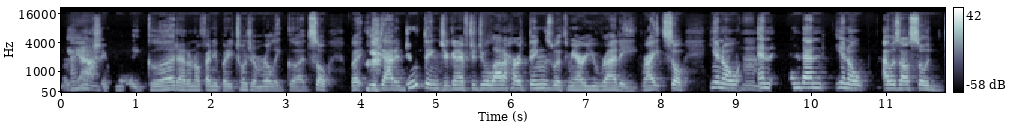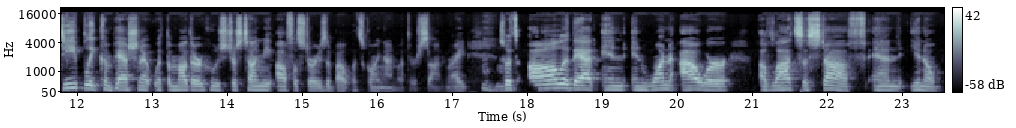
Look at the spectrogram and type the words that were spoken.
Yeah. I'm actually really good. I don't know if anybody told you I'm really good. So, but you got to do things. You're going to have to do a lot of hard things with me. Are you ready? Right? So, you know, mm-hmm. and and then you know, I was also deeply compassionate with the mother who's just telling me awful stories about what's going on with her son, right? Mm-hmm. So it's all of that in in one hour of lots of stuff and, you know,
